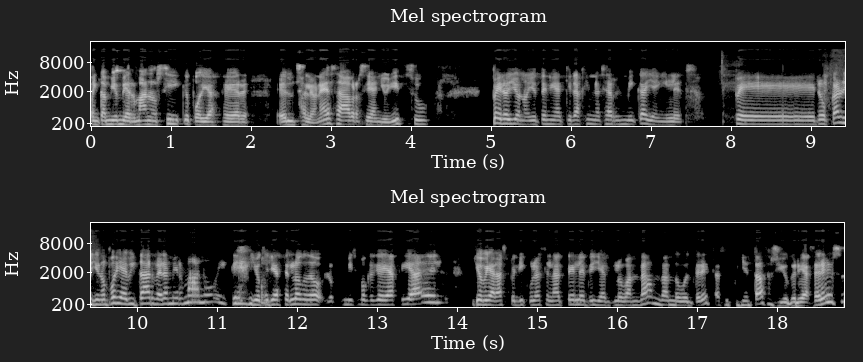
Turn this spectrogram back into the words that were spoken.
En cambio mi hermano sí que podía hacer eh, lucha leonesa, Brazilian Jiu-Jitsu, pero yo no, yo tenía que ir a gimnasia rítmica y a inglés. Pero claro, yo no podía evitar ver a mi hermano y que yo quería hacer lo, lo mismo que hacía él. Yo veía las películas en la tele de Jean-Claude Van Damme dando volteretas y puñetazos y yo quería hacer eso.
